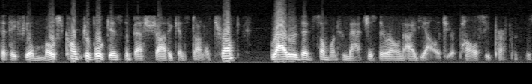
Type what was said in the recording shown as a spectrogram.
that they feel most comfortable gives the best shot against Donald Trump, rather than someone who matches their own ideology or policy preferences.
